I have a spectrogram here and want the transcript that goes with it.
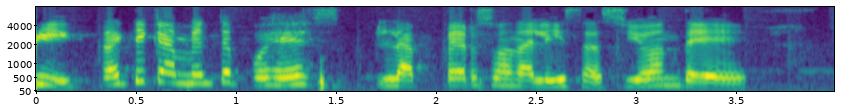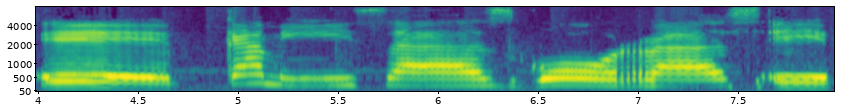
Sí, prácticamente pues es la personalización de eh, camisas, gorras, eh,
